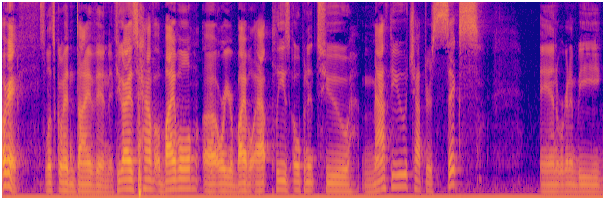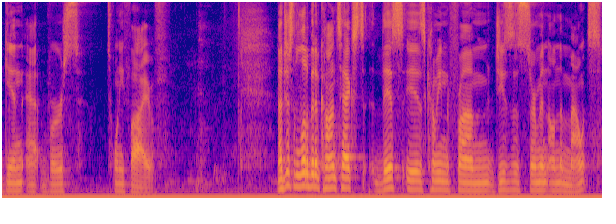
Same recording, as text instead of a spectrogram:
Okay, so let's go ahead and dive in. If you guys have a Bible uh, or your Bible app, please open it to Matthew chapter 6, and we're going to begin at verse 25. Now, just a little bit of context this is coming from Jesus' Sermon on the Mount.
